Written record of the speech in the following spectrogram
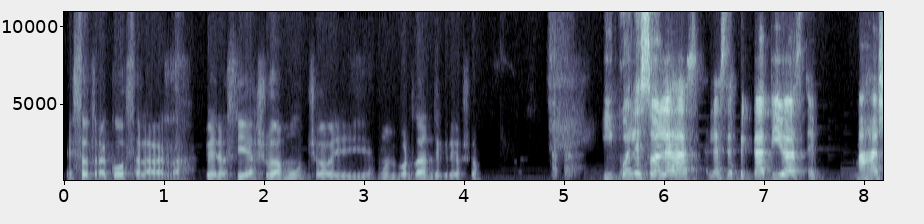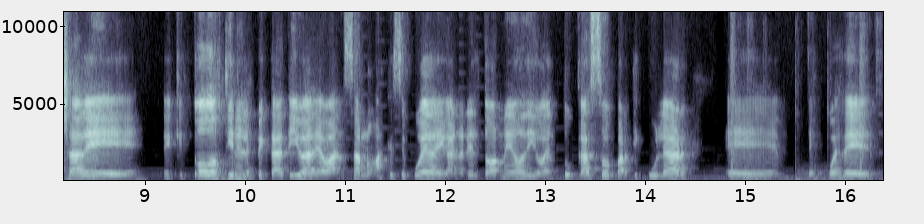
es otra cosa la verdad, pero sí ayuda mucho y es muy importante creo yo. ¿Y cuáles son las, expectativas, eh, más allá de, que todos tienen la expectativa de avanzar lo más que se pueda y ganar el torneo, digo, en tu caso particular, eh, después de,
